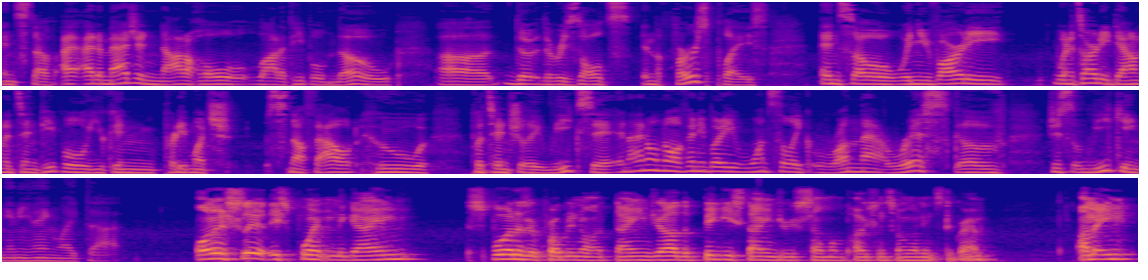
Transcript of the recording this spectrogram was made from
and stuff. I, would imagine not a whole lot of people know uh, the the results in the first place, and so when you've already when it's already down to ten people, you can pretty much snuff out who potentially leaks it. And I don't know if anybody wants to like run that risk of just leaking anything like that. Honestly, at this point in the game, spoilers are probably not a danger. The biggest danger is someone posting something on Instagram. I mean,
